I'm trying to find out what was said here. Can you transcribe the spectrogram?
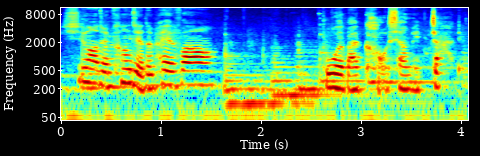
希望这坑姐的配方不会把烤箱给炸掉。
